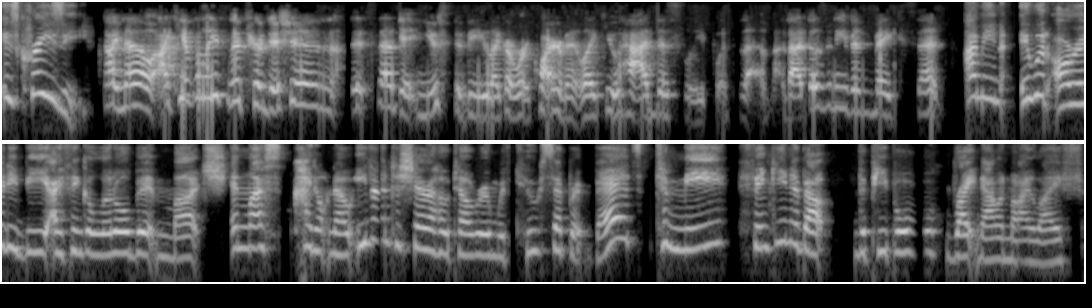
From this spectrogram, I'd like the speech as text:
is crazy. I know. I can't believe the tradition. It said it used to be like a requirement, like you had to sleep with them. That doesn't even make sense. I mean, it would already be, I think, a little bit much, unless, I don't know, even to share a hotel room with two separate beds. To me, thinking about the people right now in my life,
